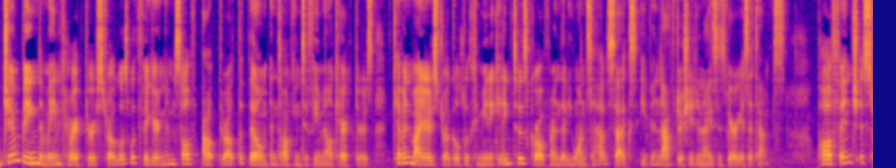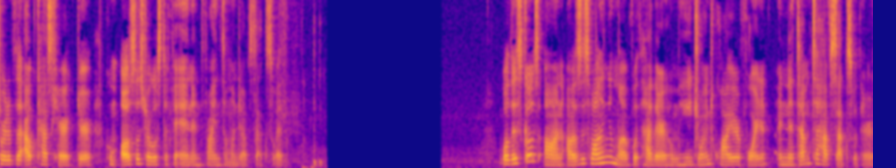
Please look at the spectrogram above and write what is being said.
Jim, being the main character, struggles with figuring himself out throughout the film and talking to female characters. Kevin Myers struggles with communicating to his girlfriend that he wants to have sex even after she denies his various attempts. Paul Finch is sort of the outcast character whom also struggles to fit in and find someone to have sex with. While this goes on, Oz is falling in love with Heather, whom he joined choir for in an attempt to have sex with her.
